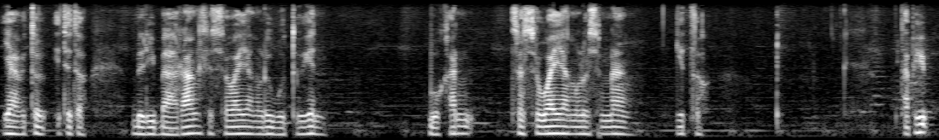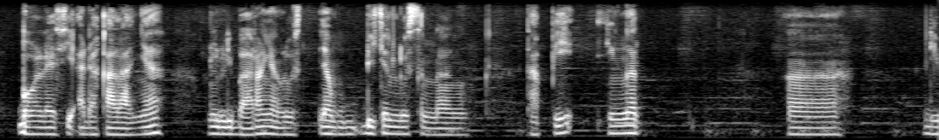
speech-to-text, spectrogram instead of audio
Ya betul itu tuh. Beli barang sesuai yang lu butuhin. Bukan sesuai yang lu senang gitu. Tapi boleh sih ada kalanya lu beli barang yang lu yang bikin lu senang. Tapi inget uh, di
